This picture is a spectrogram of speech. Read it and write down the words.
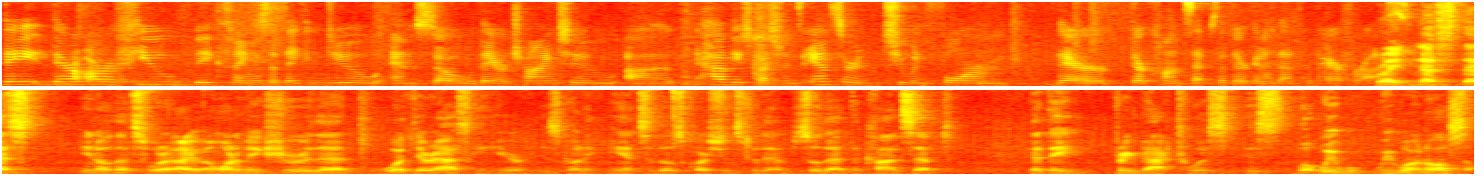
they, there are a few big things that they can do, and so they are trying to, uh, have these questions answered to inform their, their concepts that they're gonna then prepare for us. Right, and that's, that's, you know, that's where I, I want to make sure that what they're asking here is going to answer those questions for them, so that the concept that they bring back to us is what we, we want also.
